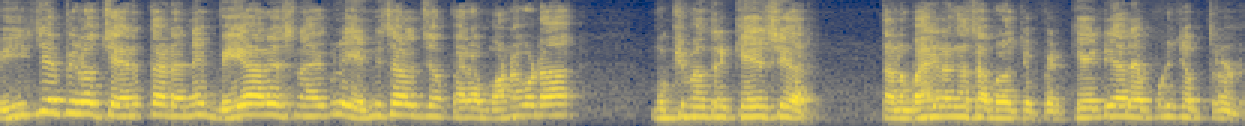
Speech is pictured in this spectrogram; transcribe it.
బీజేపీలో చేరతాడని బీఆర్ఎస్ నాయకులు ఎన్నిసార్లు చెప్పారో మొన్న కూడా ముఖ్యమంత్రి కేసీఆర్ తన బహిరంగ సభలో చెప్పాడు. కేటీఆర్ ఎప్పుడు చెప్తున్నాడు?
